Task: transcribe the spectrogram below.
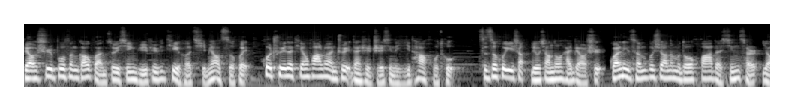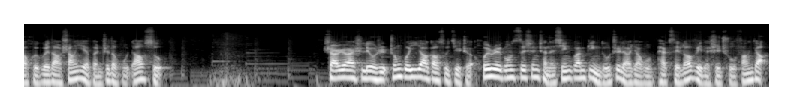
表示部分高管醉心于 PPT 和奇妙词汇，或吹得天花乱坠，但是执行的一塌糊涂。此次会议上，刘强东还表示，管理层不需要那么多花的新词儿，要回归到商业本质的五要素。十二月二十六日，中国医药告诉记者，辉瑞公司生产的新冠病毒治疗药物 Paxlovid 是处方药，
